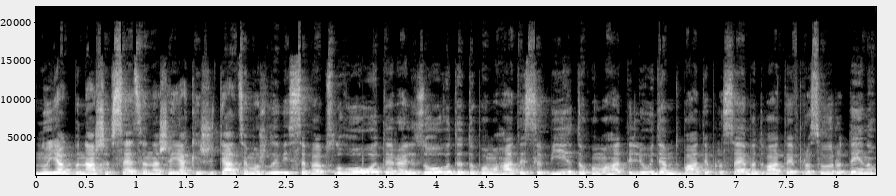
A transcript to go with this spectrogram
Ну, якби наше все, це наша якість життя, це можливість себе обслуговувати, реалізовувати, допомагати собі, допомагати людям, дбати про себе, дбати про свою родину,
